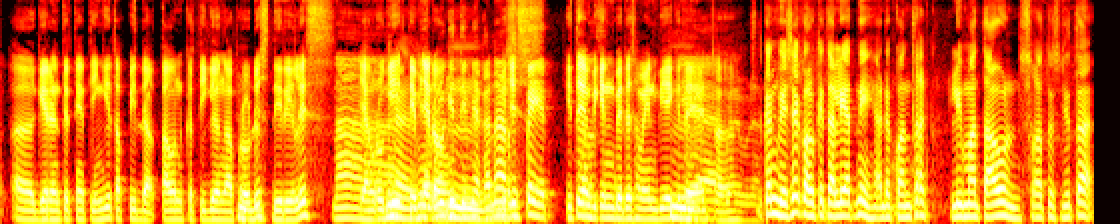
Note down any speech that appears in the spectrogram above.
eh, guaranteednya tinggi tapi da- tahun ketiga nggak produce dirilis, Nah, yang rugi benar. timnya yang dong. rugi timnya karena Which harus paid. Itu yang bikin beda sama NBA kita Iya, ya. Ah. benar-benar. kan biasanya kalau kita lihat nih ada kontrak 5 tahun 100 juta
